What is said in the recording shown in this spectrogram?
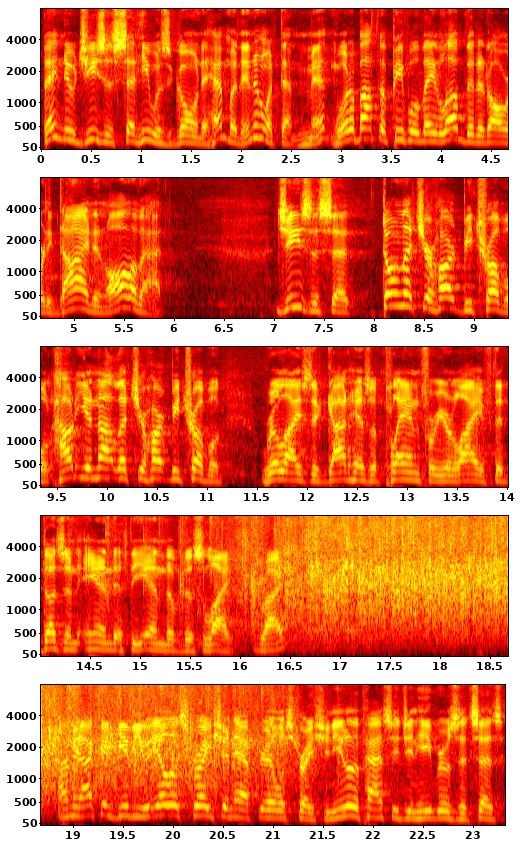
They knew Jesus said he was going to heaven, but they didn't know what that meant. What about the people they loved that had already died and all of that? Jesus said, Don't let your heart be troubled. How do you not let your heart be troubled? Realize that God has a plan for your life that doesn't end at the end of this life, right? I mean, I could give you illustration after illustration. You know the passage in Hebrews that says,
